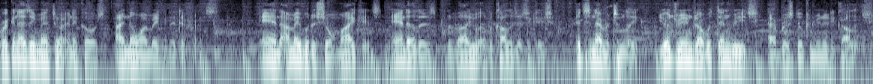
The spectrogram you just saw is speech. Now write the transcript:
Working as a mentor and a coach, I know I'm making a difference. And I'm able to show my kids and others the value of a college education. It's never too late. Your dreams are within reach at Bristol Community College.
